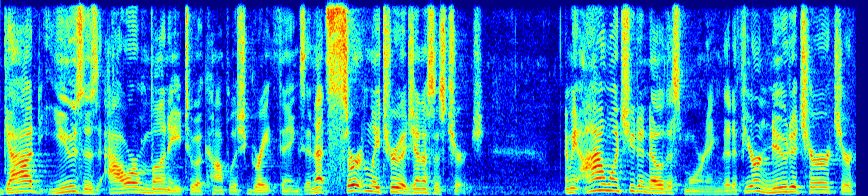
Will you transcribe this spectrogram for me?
God uses our money to accomplish great things, and that's certainly true at Genesis Church. I mean, I want you to know this morning that if you're new to church or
